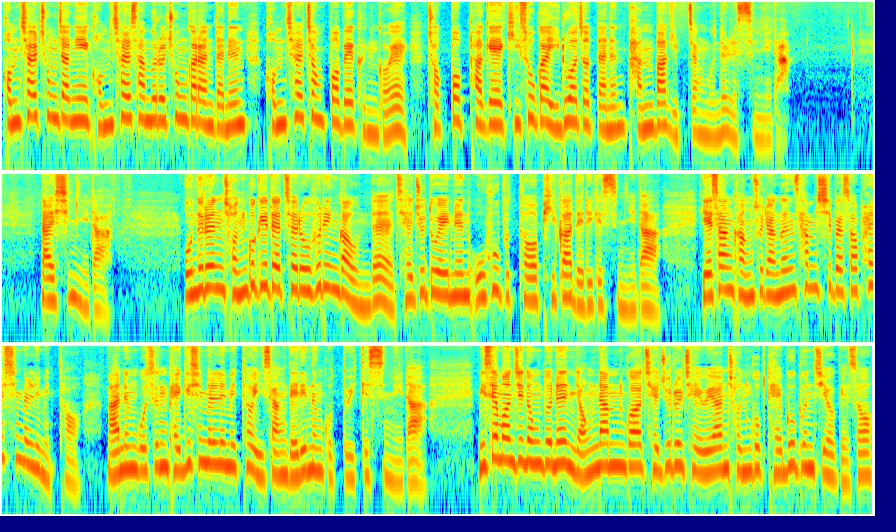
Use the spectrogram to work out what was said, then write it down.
검찰총장이 검찰 사무를 총괄한다는 검찰청법에 근거해 적법하게 기소가 이루어졌다는 반박 입장문을 냈습니다. 날씨입니다. 오늘은 전국이 대체로 흐린 가운데 제주도에는 오후부터 비가 내리겠습니다. 예상 강수량은 30에서 80mm, 많은 곳은 120mm 이상 내리는 곳도 있겠습니다. 미세먼지 농도는 영남과 제주를 제외한 전국 대부분 지역에서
